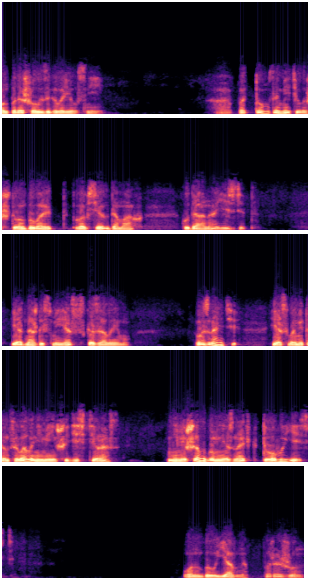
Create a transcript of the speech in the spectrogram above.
он подошел и заговорил с ней. А потом заметила, что он бывает во всех домах, куда она ездит. И однажды, смеясь, сказала ему, «Вы знаете, я с вами танцевала не меньше десяти раз. Не мешало бы мне знать, кто вы есть». Он был явно поражен.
